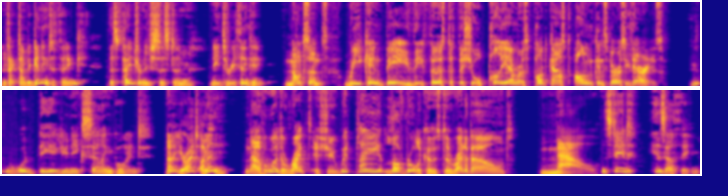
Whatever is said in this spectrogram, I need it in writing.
In fact, I'm beginning to think this patronage system needs rethinking. Nonsense. We can be the first official polyamorous podcast on conspiracy theories. It would be a unique selling point. No, you're right, I'm in. Now, if it weren't a rights issue, we'd play Love Roller Coaster right about now. Instead, here's our theme.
